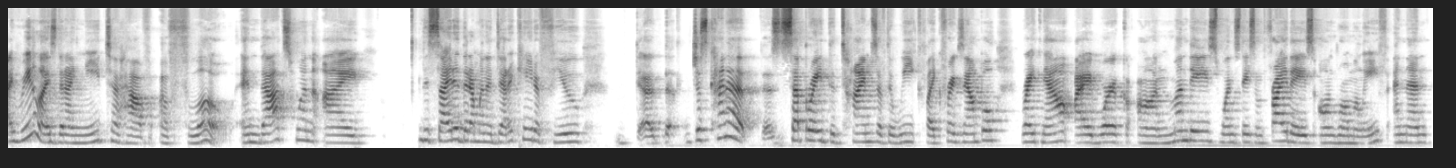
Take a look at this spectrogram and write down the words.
I realized that I need to have a flow. And that's when I decided that I'm going to dedicate a few uh, just kind of separate the times of the week. Like, for example, right now I work on Mondays, Wednesdays, and Fridays on Roma Leaf, and then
